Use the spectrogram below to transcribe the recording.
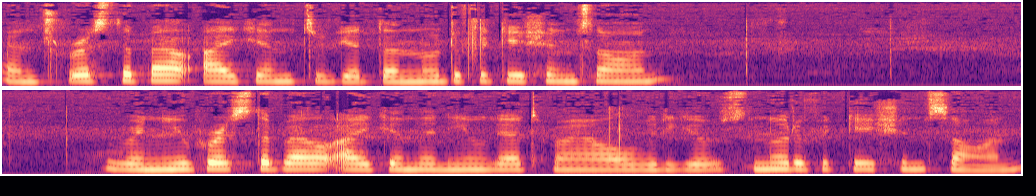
and press the bell icon to get the notifications on when you press the bell icon then you get my all videos notifications on.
